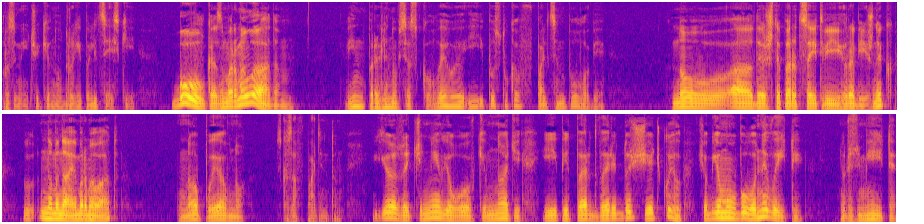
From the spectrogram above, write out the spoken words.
розуміючи, кивнув другий поліцейський. булка з мармеладом. Він переглянувся з колегою і постукав пальцем по лобі. Ну, а де ж тепер цей твій грабіжник? Наминає мармелад? Напевно, сказав Падінтон. Я зачинив його в кімнаті і підпер двері дощечкою, щоб йому було не вийти. Розумієте,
